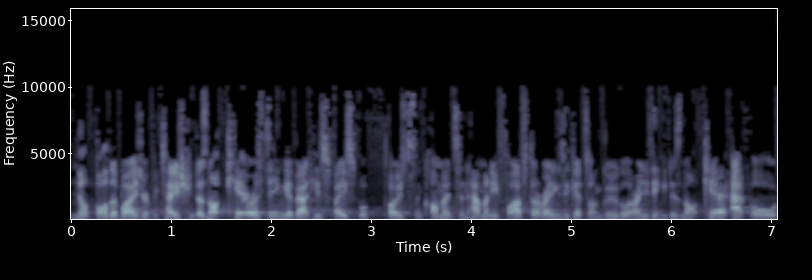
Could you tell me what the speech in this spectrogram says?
not bothered by his reputation, does not care a thing about his Facebook posts and comments and how many five star ratings he gets on Google or anything. He does not care at all.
